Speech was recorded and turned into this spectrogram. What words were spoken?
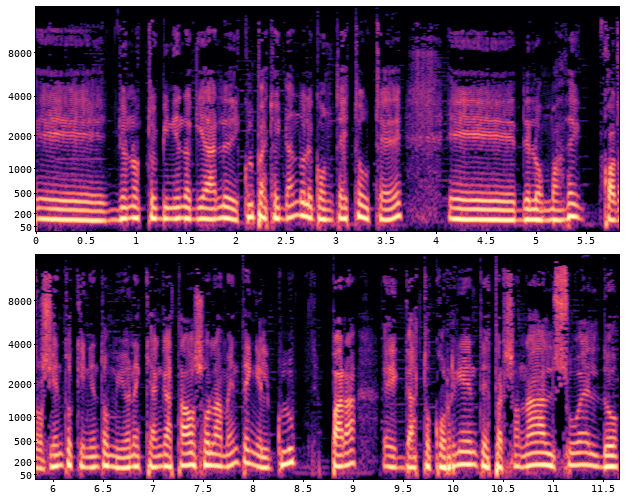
eh, yo no estoy viniendo aquí a darle disculpas, estoy dándole contexto a ustedes eh, de los más de 400, 500 millones que han gastado solamente en el club para eh, gastos corrientes, personal, sueldo,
